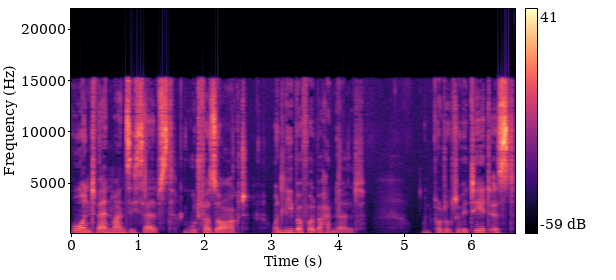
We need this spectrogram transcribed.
Und wenn man sich selbst gut versorgt und liebevoll behandelt. Und Produktivität ist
